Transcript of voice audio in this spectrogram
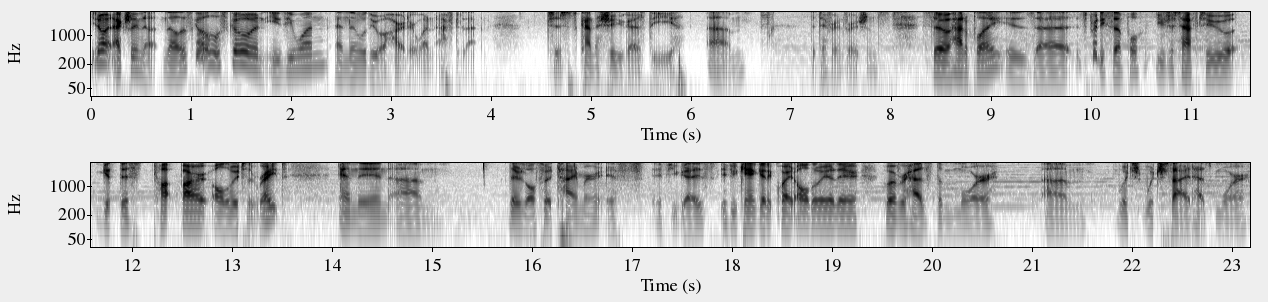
You know what? Actually, no. No, let's go. Let's go an easy one, and then we'll do a harder one after that. Just kind of show you guys the um, the different versions. So how to play is uh, it's pretty simple. You just have to get this top bar all the way to the right, and then um, there's also a timer if if you guys if you can't get it quite all the way there, whoever has the more um, which which side has more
